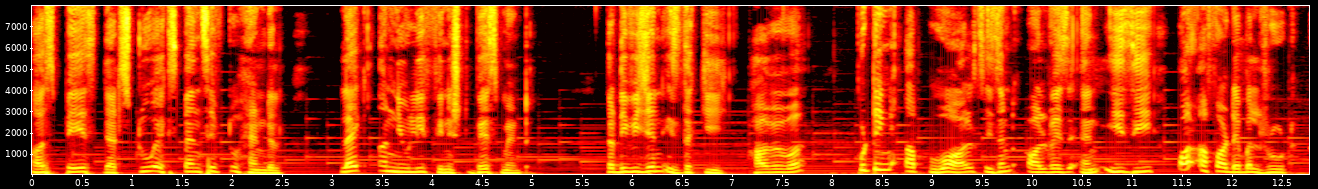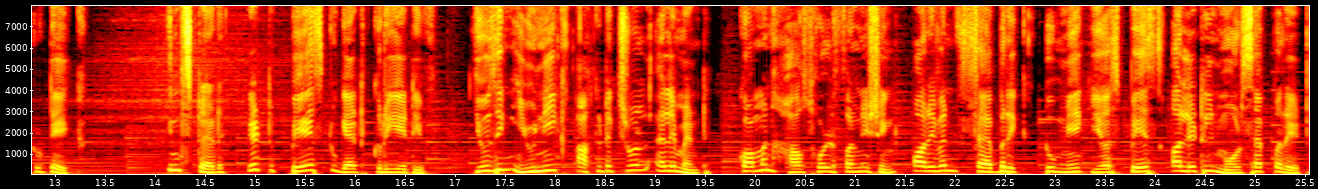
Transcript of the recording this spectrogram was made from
a space that's too expensive to handle, like a newly finished basement. The division is the key. However, putting up walls isn't always an easy or affordable route to take. Instead, it pays to get creative, using unique architectural element, common household furnishing or even fabric to make your space a little more separate.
